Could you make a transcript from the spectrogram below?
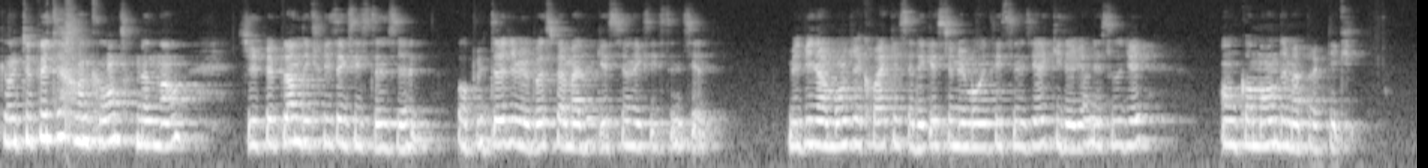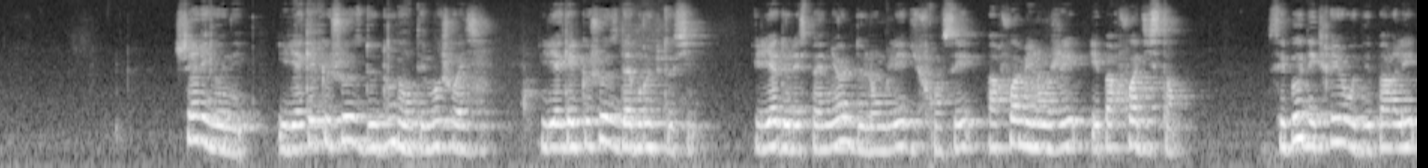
comme tu peux te rendre compte maintenant, j'ai fait plein de crises existentielles. Ou plutôt, je me pose pas mal de questions existentielles. Mais finalement, je crois que c'est des questionnements existentiels qui deviennent les sujets en commun de ma pratique. Cher Yvonne, il y a quelque chose de doux dans tes mots choisis. Il y a quelque chose d'abrupt aussi. Il y a de l'espagnol, de l'anglais, du français, parfois mélangés et parfois distincts. C'est beau d'écrire ou de parler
